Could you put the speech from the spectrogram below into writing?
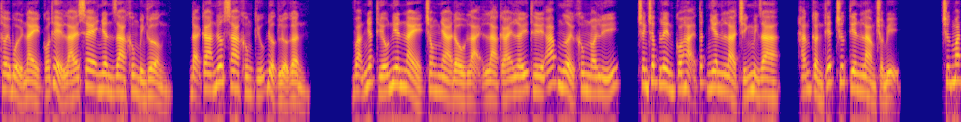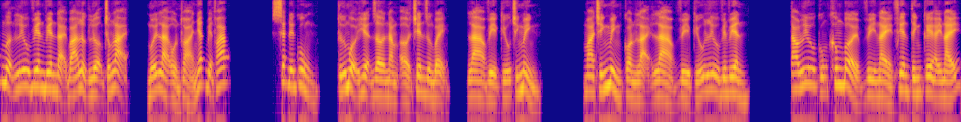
thời buổi này có thể lái xe nhân ra không bình thường, đại ca nước xa không cứu được lửa gần. Vạn nhất thiếu niên này trong nhà đầu lại là cái lấy thế áp người không nói lý, tranh chấp lên có hại tất nhiên là chính mình ra, hắn cần thiết trước tiên làm chuẩn bị. Trước mắt mượn lưu viên viên đại bá lực lượng chống lại, mới là ổn thỏa nhất biện pháp. Xét đến cùng, tứ muội hiện giờ nằm ở trên giường bệnh, là vì cứu chính mình. Mà chính mình còn lại là vì cứu lưu viên viên. Tào lưu cũng không bởi vì này phiên tính kê ấy nấy,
